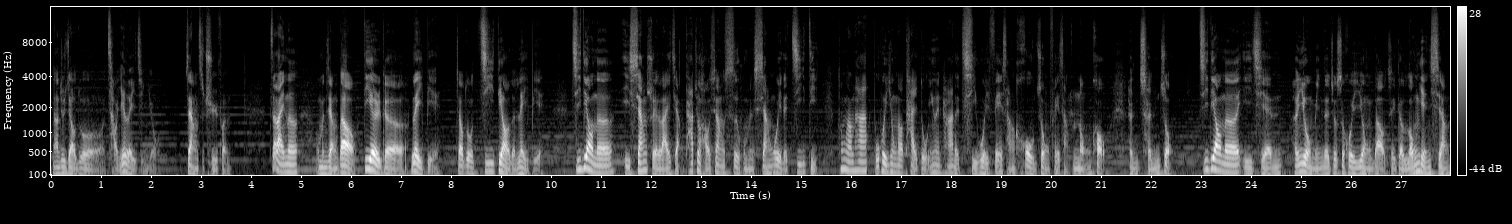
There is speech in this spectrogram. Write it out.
那就叫做草叶类精油，这样子区分。再来呢，我们讲到第二个类别。叫做基调的类别，基调呢，以香水来讲，它就好像是我们香味的基底。通常它不会用到太多，因为它的气味非常厚重、非常浓厚、很沉重。基调呢，以前很有名的就是会用到这个龙涎香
